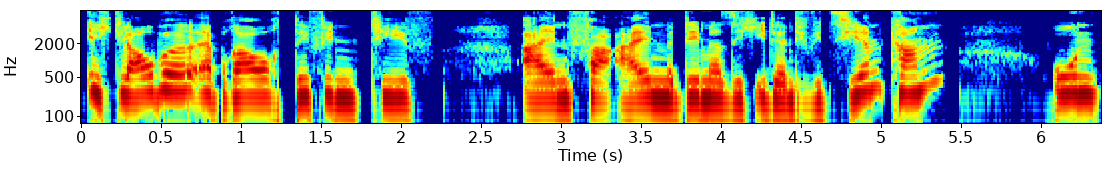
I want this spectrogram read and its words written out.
Ich glaube, er braucht definitiv einen Verein, mit dem er sich identifizieren kann und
